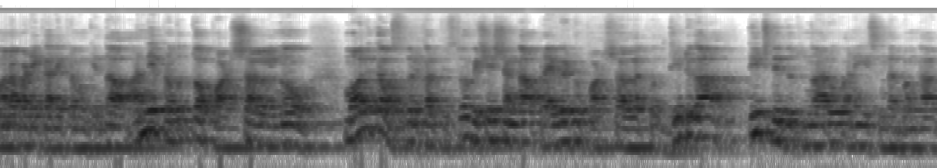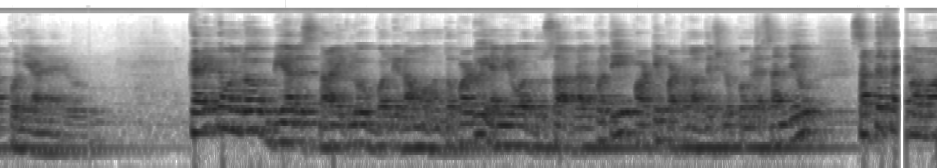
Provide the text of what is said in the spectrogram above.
మనబడి కార్యక్రమం కింద అన్ని ప్రభుత్వ పాఠశాలలను మౌలిక వసతులు కల్పిస్తూ విశేషంగా ప్రైవేటు పాఠశాలలకు ధీటుగా తీర్చిదిద్దుతున్నారు అని ఈ సందర్భంగా కొనియాడారు. కార్యక్రమంలో బీఆర్ఎస్ నాయకులు బొల్లి రామ్మోహన్తో పాటు ఎంఈఓ దుసా రఘుపతి పార్టీ పట్టణ అధ్యక్షులు కొమిర సంజీవ్ సత్యసాయిబాబా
